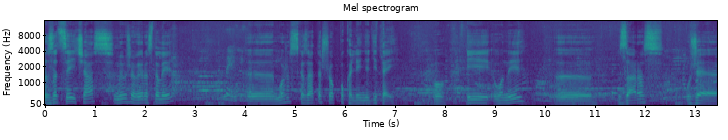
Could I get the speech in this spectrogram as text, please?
За цей час ми вже виростили, е, можна сказати, що покоління дітей. О, і вони е, зараз вже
